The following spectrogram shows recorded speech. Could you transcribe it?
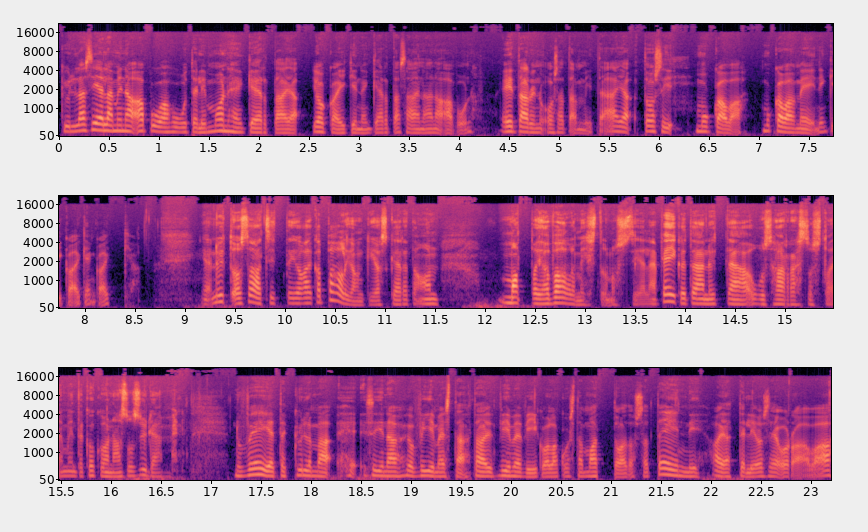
kyllä siellä minä apua huutelin moneen kertaan ja joka ikinen kerta sain aina avun. Ei tarvinnut osata mitään ja tosi mukava, mukava meininki kaiken kaikkiaan. Ja nyt osaat sitten jo aika paljonkin, jos kerta on mattoja valmistunut siellä. Veikö tämä nyt tämä uusi harrastustoiminta kokonaan sun sydämen? No vei, että kyllä mä he, siinä jo viimeistä, tai viime viikolla, kun sitä mattoa tuossa tein, niin ajattelin jo seuraavaa.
